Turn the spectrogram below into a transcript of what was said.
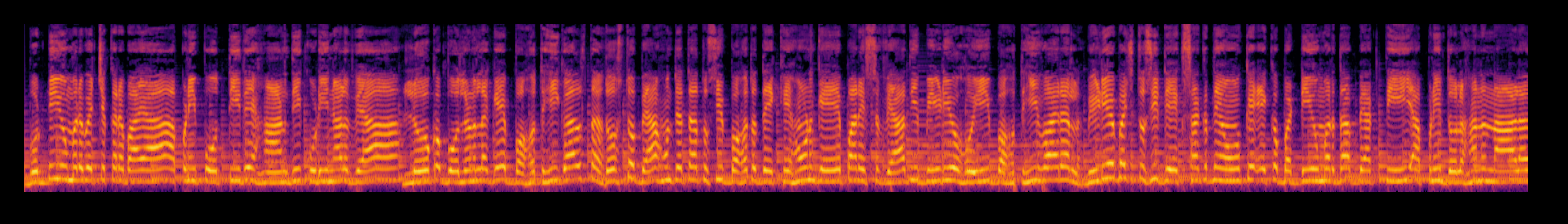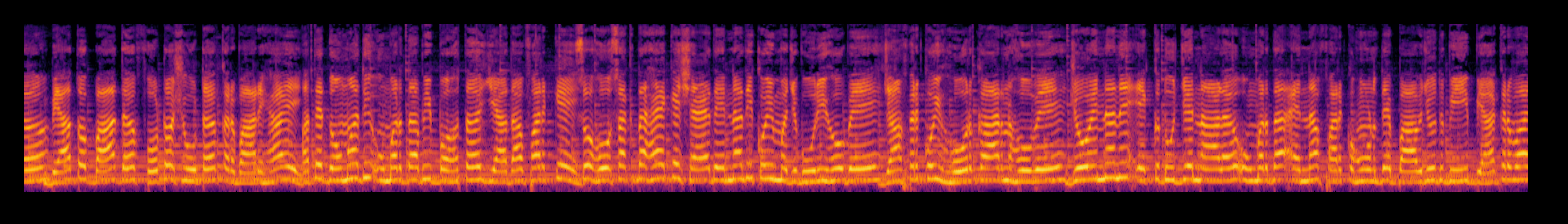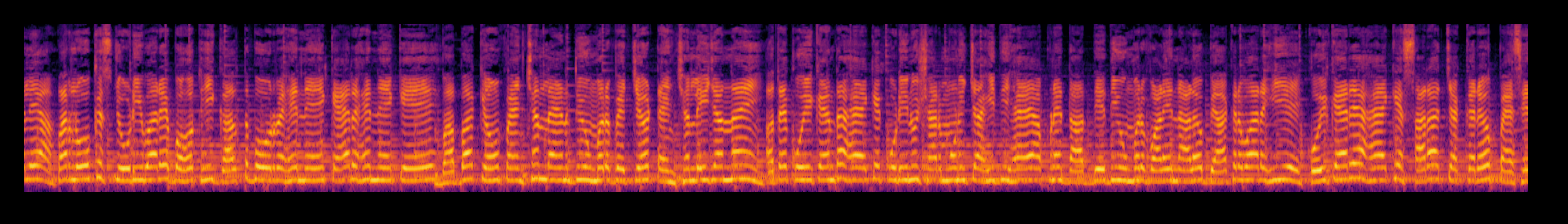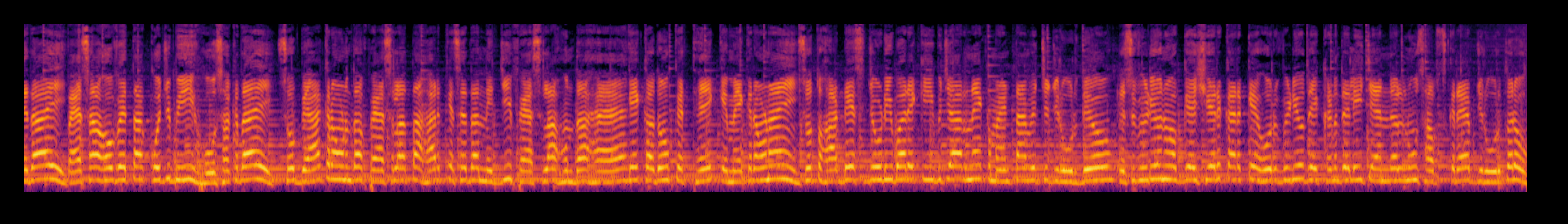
ਬੁੱਢੀ ਉਮਰ ਵਿੱਚ ਕਰਵਾਇਆ ਆਪਣੀ ਪੋਤੀ ਦੇ ਹਾਣ ਦੀ ਕੁੜੀ ਨਾਲ ਵਿਆਹ। ਲੋਕ ਬੋਲਣ ਲੱਗੇ, ਬਹੁਤ ਹੀ ਗਲਤ। ਦੋਸਤੋ, ਵਿਆਹ ਹੁੰਦੇ ਤਾਂ ਤੁਸੀਂ ਬਹੁਤ ਦੇਖੇ ਹੋਣਗੇ, ਪਰ ਇਸ ਵਿਆਹ ਦੀ ਵੀਡੀਓ ਹੋਈ ਬਹੁਤ ਹੀ ਵਾਇਰਲ। ਵੀਡੀਓ ਵਿੱਚ ਤੁਸੀਂ ਦੇਖ ਸਕਦੇ ਹੋ ਕਿ ਇੱਕ ਵੱਡੀ ਉਮਰ ਦਾ ਵਿਅਕਤੀ ਆਪਣੀ ਦੁਲਹਨ ਨਾਲ ਵਿਆਹ ਤੋਂ ਬਾਅਦ ਫੋਟੋ ਸ਼ੂਟ ਕਰਵਾ ਰਿਹਾ ਹੈ ਅਤੇ ਦੋਵਾਂ ਦੀ ਉਮਰ ਦਾ ਵੀ ਬਹੁਤ ਜ਼ਿਆਦਾ ਫ਼ਰਕ ਹੈ ਸੋ ਹੋ ਸਕਦਾ ਹੈ ਕਿ ਸ਼ਾਇਦ ਇਹਨਾਂ ਦੀ ਕੋਈ ਮਜਬੂਰੀ ਹੋਵੇ ਜਾਂ ਫਿਰ ਕੋਈ ਹੋਰ ਕਾਰਨ ਹੋਵੇ, ਜੋ ਇਹਨਾਂ ਨੇ ਇੱਕ ਦੂਜੇ ਨਾਲ ਉਮਰ ਦਾ ਇੰਨਾ ਫ਼ਰਕ ਹੋਣ ਦੇ ਬਾਵਜੂਦ ਵੀ ਵਿਆਹ ਕਰਵਾ ਲਿਆ। ਪਰ ਲੋਕ ਇਸ ਜੋੜੀ ਬਾਰੇ ਬਹੁਤ ਹੀ ਗਲਤ ਬੋਲ ਰਹੇ ਨੇ। ਕਹਿ ਰਹੇ ਨੇ ਕਿ, ਬਾਬਾ, ਕਿਉਂ ਪੈਨਸ਼ਨ ਲੈਣ ਦੀ ਉਮਰ ਵਿੱਚ ਟੈਨਸ਼ਨ ਲਈ ਜਾਂਦਾ ਹੈ ਅਤੇ ਕੋਈ ਕਹਿੰਦਾ ਹੈ ਕਿ ਕੁੜੀ ਨੂੰ ਸ਼ਰਮ ਆਉਣੀ ਚਾਹੀਦੀ ਹੈ। ਆਪਣੇ ਦਾਦੇ ਦੀ ਉਮਰ ਵਾਲੇ ਨਾਲ ਵਿਆਹ ਕਰਵਾ ਰਹੀ ਏ। ਕੋਈ ਕਹਿ ਰਿਹਾ ਹੈ ਕਿ ਸਾਰਾ ਚੱਕਰ ਪੈਸੇ ਦਾ ਏ। ਪੈਸਾ ਹੋਵੇ ਤਾਂ ਕੁਝ ਵੀ ਹੋ ਸਕਦਾ ਏ। ਸੋ ਵਿਆਹ ਕਰਾਉਣ ਦਾ ਫੈਸਲਾ ਤਾਂ ਹਰ ਕਿਸੇ ਦਾ ਨਿੱਜੀ ਫੈਸਲਾ ਹੁੰਦਾ ਹੈ ਕਿ ਕਦੋਂ, ਕਿੱਥੇ, ਕਿਵੇਂ ਕਰਾਉਣਾ ਏ। ਸੋ ਤੁਹਾਡੇ ਇਸ ਜੋੜੀ ਬਾਰੇ ਕੀ ਵਿਚਾਰ ਨੇ? ਕਮੈਂਟਾਂ ਵਿੱਚ ਜਰੂਰ ਦਿਓ। ਇਸ ਵੀਡੀਓ ਨੂੰ ਅੱਗੇ ਸ਼ੇਅਰ ਕਰਕੇ ਹੋਰ ਵੀਡੀਓ ਦੇਖਣ ਦੇ ਲਈ ਚੈਨਲ ਨੂੰ ਸਬਸਕ੍ਰਾਈਬ ਜਰੂਰ ਕਰੋ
